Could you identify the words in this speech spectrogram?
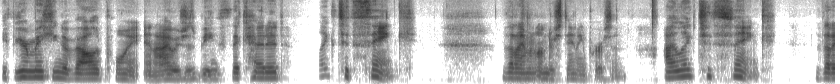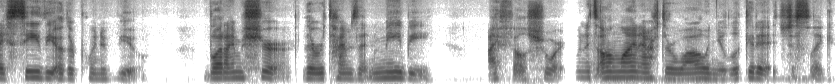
if you're making a valid point and I was just being thick headed, I like to think that I'm an understanding person. I like to think that I see the other point of view. But I'm sure there were times that maybe I fell short. When it's online after a while, when you look at it, it's just like,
